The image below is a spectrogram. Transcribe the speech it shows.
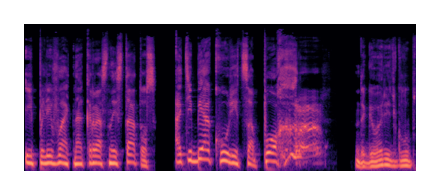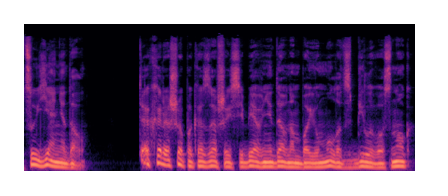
и плевать на красный статус, а тебя, курица, пох...» Договорить глупцу я не дал. Так хорошо показавший себя в недавнем бою молот сбил его с ног,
